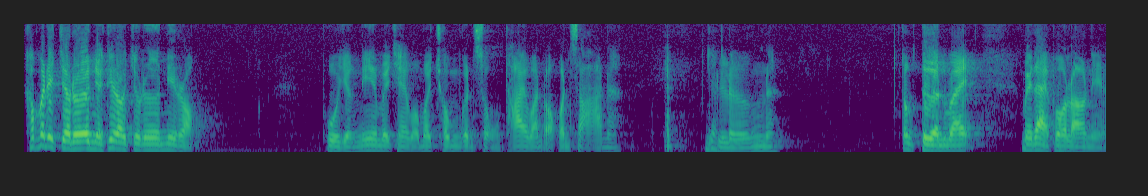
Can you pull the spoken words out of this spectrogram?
เขาไม่ได้เจริญอย่างที่เราเจริญนี่หรอกพูดอย่างนี้ไม่ใช่ว่ามาชมกันส่งท้ายวันออกพรรษานะ อย่าเหลิงนะ ต้องเตือนไว้ ไม่ได้พวกเราเนี่ย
